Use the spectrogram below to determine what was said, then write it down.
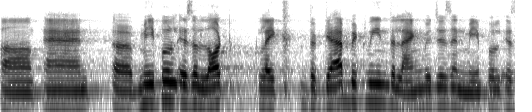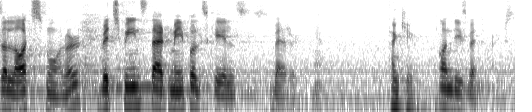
Um, and uh, Maple is a lot like the gap between the languages and Maple is a lot smaller, which means that Maple scales better yeah, Thank you. on these benchmarks.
